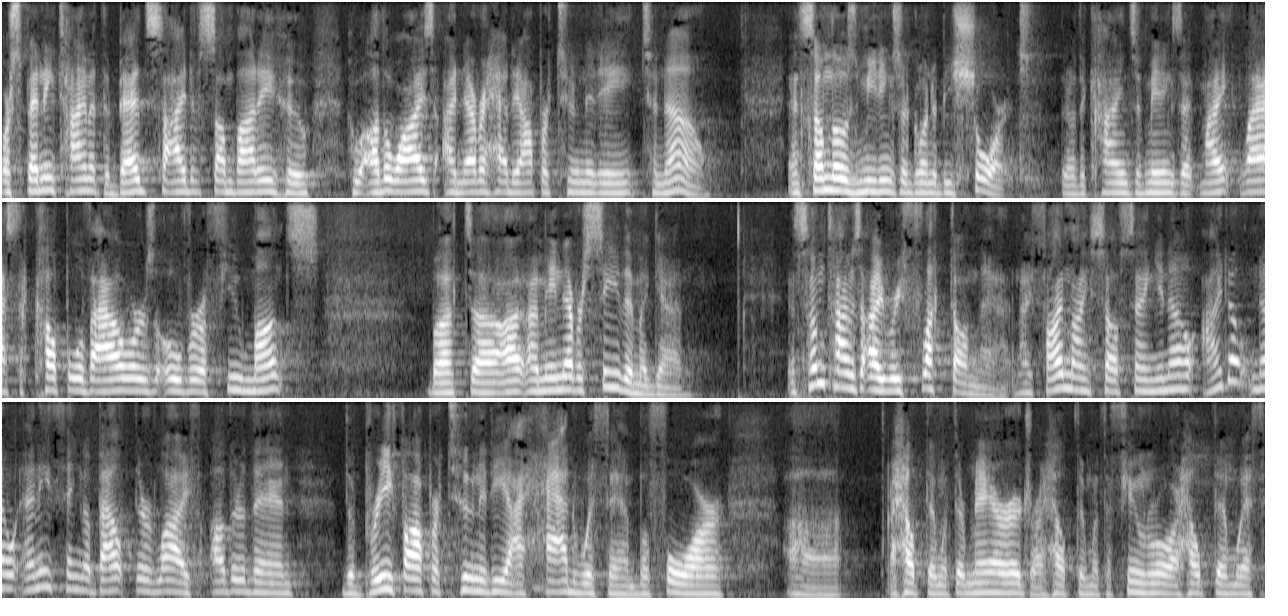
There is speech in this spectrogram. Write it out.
or spending time at the bedside of somebody who, who otherwise I never had the opportunity to know. And some of those meetings are going to be short. They're the kinds of meetings that might last a couple of hours over a few months, but uh, I, I may never see them again. And sometimes I reflect on that and I find myself saying, you know, I don't know anything about their life other than the brief opportunity I had with them before uh, I helped them with their marriage or I helped them with a funeral or helped them with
